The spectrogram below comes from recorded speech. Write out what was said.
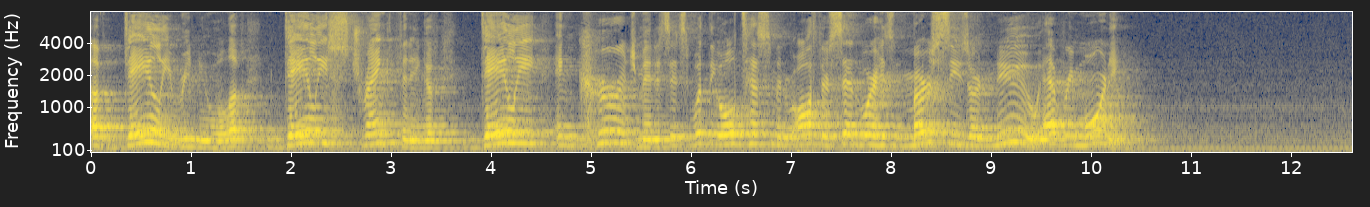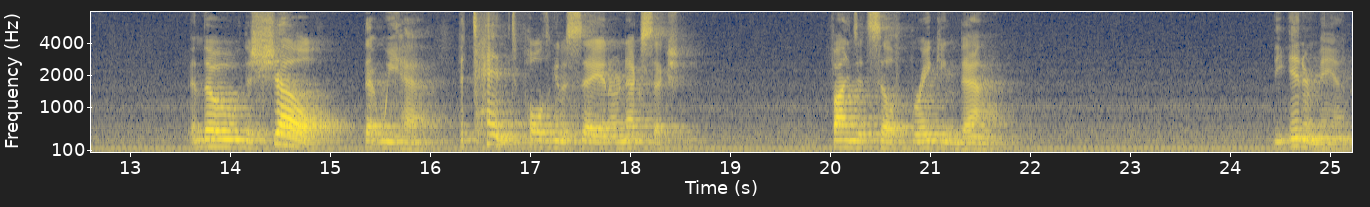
of daily renewal, of daily strengthening, of daily encouragement. It's, it's what the Old Testament author said, where his mercies are new every morning. And though the shell that we have, the tent, Paul's going to say in our next section, finds itself breaking down, the inner man,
